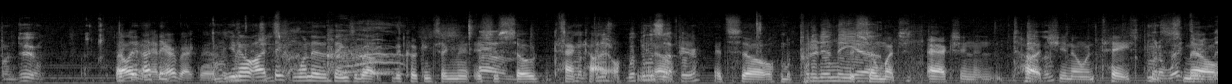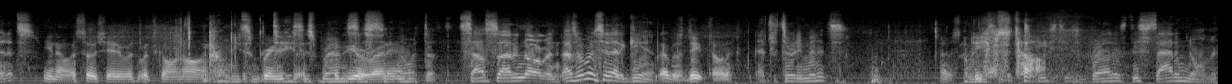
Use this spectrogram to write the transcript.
One, two. I I even had think- hair back then. You know, I think one of the things about the cooking segment is just Um, so I'm gonna finish tactile. whipping you this up here. It's so I'm gonna put it in the. there's uh, so much action and touch, oven. you know, and taste I'm and gonna smell, minutes. you know, associated with what's going on. Girl needs Just some brings taste the, this the brownies. right in. with the south side of Norman. That's, I'm gonna say that again. That was deep, Tony. After 30 minutes, That was I'm gonna deep get some stuff. tastiest brownies this side of Norman.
